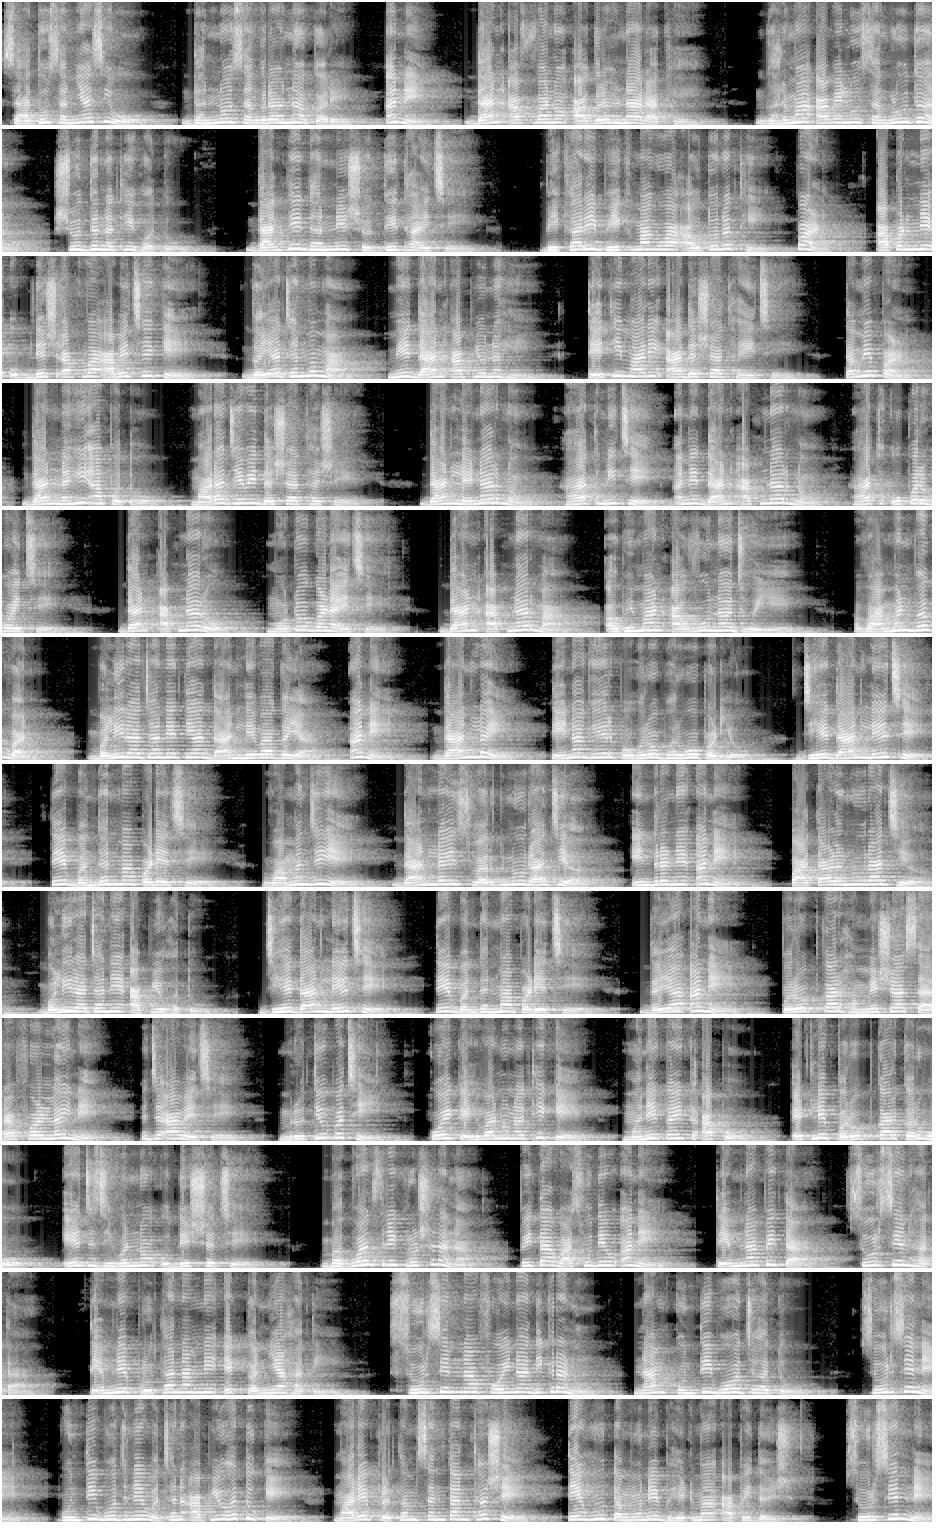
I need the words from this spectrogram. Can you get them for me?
સાધુ સંન્યાસીઓ ધનનો સંગ્રહ ન કરે અને દાન આપવાનો આગ્રહ ના રાખે. ઘરમાં આવેલું સંઘળું ધન શુદ્ધ નથી હોતું. દાનથી ધનની શુદ્ધિ થાય છે. ભિખારી ભીખ માંગવા આવતો નથી, પણ આપણને ઉપદેશ આપવા આવે છે કે, ગયા જન્મમાં મેં દાન આપ્યું નહીં. તેથી મારી આ દશા થઈ છે. તમે પણ દાન નહીં આપો તો મારા જેવી દશા થશે. દાન લેનારનો હાથ નીચે અને દાન આપનારનો હાથ ઉપર હોય છે. દાન આપનારો મોટો ગણાય છે. દાન આપનારમાં અભિમાન આવવું ન જોઈએ. વામન ભગવાન બલિરાજાને ત્યાં દાન લેવા ગયા અને દાન લઈ તેના ઘેર પહોરો ભરવો પડ્યો. જે દાન લે છે તે બંધનમાં પડે છે. વામનજીએ દાન લઈ સ્વર્ગનું રાજ્ય ઇન્દ્રને અને પાતાળનું રાજ્ય બલિરાજાને આપ્યું હતું. જે દાન લે છે તે બંધનમાં પડે છે. દયા અને પરોપકાર હંમેશા સારા ફળ લઈને જ આવે છે. મૃત્યુ પછી કોઈ કહેવાનું નથી કે મને કંઈક આપો, એટલે પરોપકાર કરવો એ જ જીવનનો ઉદ્દેશ્ય છે. ભગવાન શ્રી કૃષ્ણના પિતા વાસુદેવ અને તેમના પિતા સુરસેન હતા. તેમને પૃથા નામની એક કન્યા હતી. સુરસેનના ફોઈના દીકરાનું નામ કુંતીભોજ હતું. સુરસેને કુંતીભોજને વચન આપ્યું હતું કે, મારે પ્રથમ સંતાન થશે, તે હું તમોને ભેટમાં આપી દઈશ. સુરસેનને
